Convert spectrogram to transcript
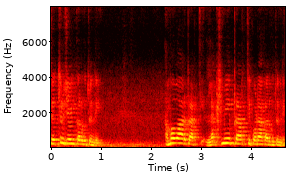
శత్రుజయం కలుగుతుంది. అమ్మవారి ప్రాప్తి లక్ష్మీ ప్రాప్తి కూడా కలుగుతుంది.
